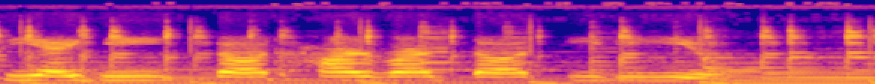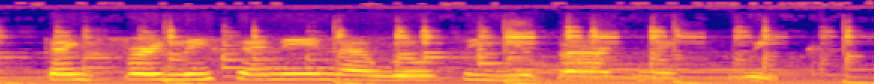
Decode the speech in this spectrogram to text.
cid.harvard.edu. Thanks for listening, and we'll see you back next week.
